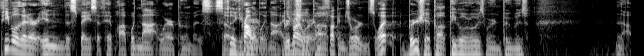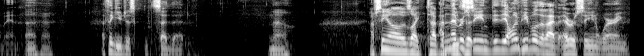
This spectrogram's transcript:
people that are in the space of hip hop would not wear Pumas, so like probably not. British probably wearing hip-hop- fucking Jordans. What? British hip hop people are always wearing Pumas. No, man. Okay. I think you just said that. No. I've seen all those like type of I've never uh, seen the, the only people that I've ever seen wearing.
